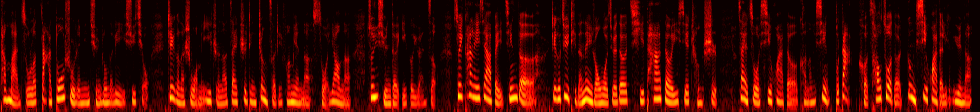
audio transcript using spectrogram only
它满足了大多数人民群众的利益需求。这个呢是我们一直呢在制定政策这方面呢所要呢遵循的一个原则。所以看了一下北京的。这个具体的内容，我觉得其他的一些城市在做细化的可能性不大，可操作的更细化的领域呢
